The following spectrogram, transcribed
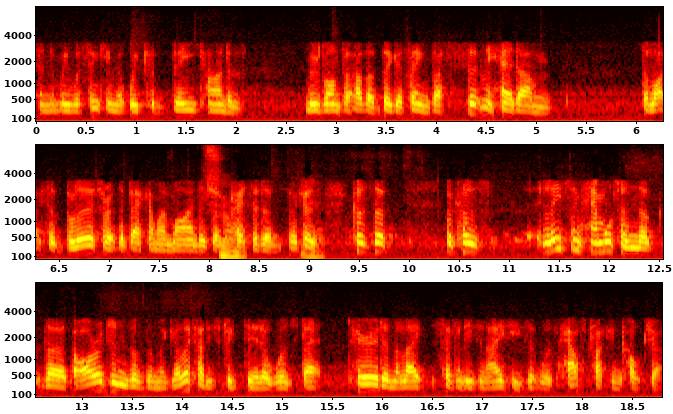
and we were thinking that we could be kind of move on to other bigger things. I certainly had um, the likes of Blerta at the back of my mind as Sure. a precedent because Yeah. because the because at least in Hamilton the the origins of the McGillicuddy Street Theatre was that period in the late seventies and eighties that was house trucking culture.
